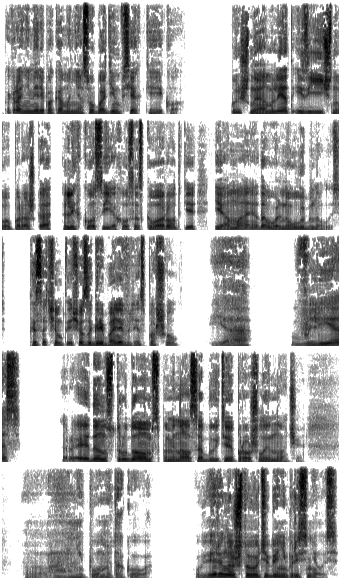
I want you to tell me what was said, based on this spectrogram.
по крайней мере, пока мы не освободим всех Кейко». Пышный омлет из яичного порошка легко съехал со сковородки, и Амайя довольно улыбнулась. «Ты зачем-то еще за грибами в лес пошел?» «Я? В лес?» Рейден с трудом вспоминал события прошлой ночи. «Не помню такого. Уверена, что тебе не приснилось?»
